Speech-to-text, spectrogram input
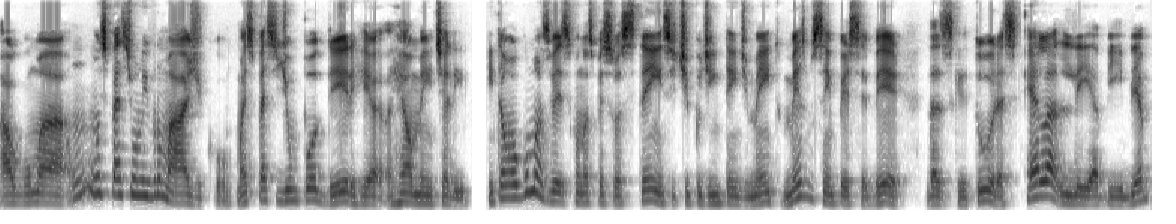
alguma uma espécie de um livro mágico, uma espécie de um poder realmente ali. Então, algumas vezes, quando as pessoas têm esse tipo de entendimento, mesmo sem perceber das Escrituras, ela lê a Bíblia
